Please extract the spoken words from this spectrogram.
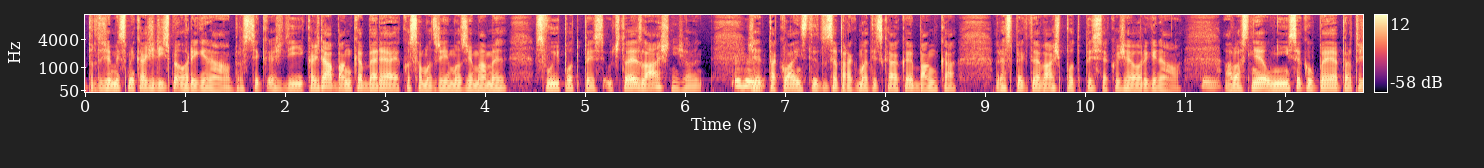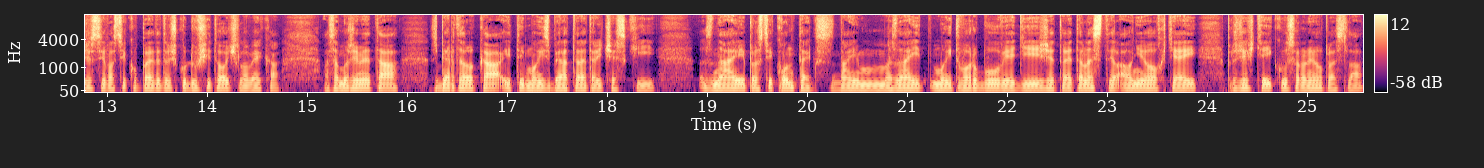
protože my jsme každý jsme originál. Prostě každý, každá banka bere jako samozřejmost, že máme svůj podpis. Už to je zvláštní, že, mm-hmm. že taková instituce pragmatická, jako je banka, respektuje váš podpis, jakože je originál. Mm. A vlastně umění se kupuje, protože si vlastně kupujete trošku duši toho člověka. A samozřejmě ta sběratelka, i ty moji sběratelé tady český, znají prostě kontext, znají, znají moji tvorbu, vědí, že to je tenhle styl a oni ho chtějí, protože chtějí kus Ronyho Plesla.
